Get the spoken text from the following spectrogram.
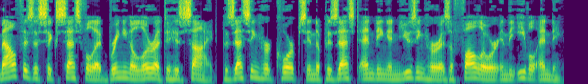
Malphas is successful at bringing Allura to his side possessing her corpse in the possessed ending and using her as a follower in the evil ending,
